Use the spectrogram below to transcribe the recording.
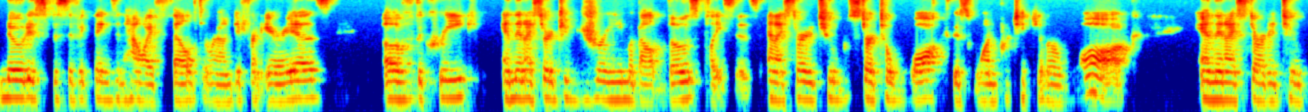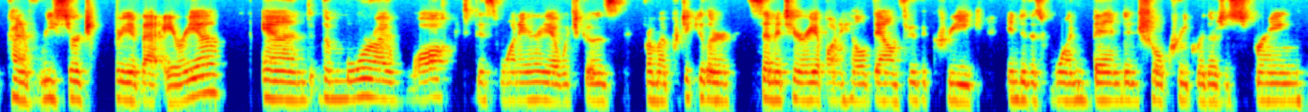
notice specific things and how I felt around different areas of the creek. And then I started to dream about those places and I started to start to walk this one particular walk. And then I started to kind of research of that area and the more I walked this one area, which goes from a particular cemetery up on a hill down through the creek into this one bend in Shoal Creek where there's a spring,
